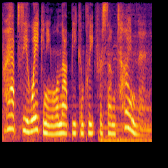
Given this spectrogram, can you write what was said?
Perhaps the awakening will not be complete for some time then.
